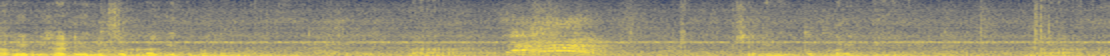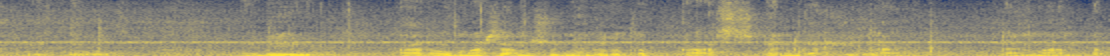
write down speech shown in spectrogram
tapi bisa ditutup lagi teman-teman. Nah bisa ditutup lagi. Nah gitu. Jadi aroma samsunya itu tetap khas dan gak hilang dan mantep.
